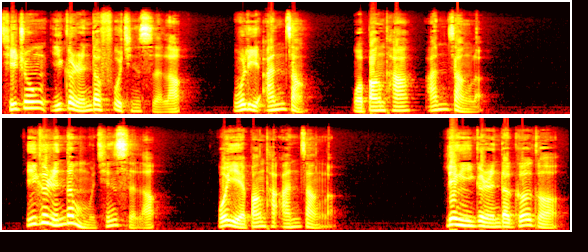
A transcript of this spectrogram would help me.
其中一个人的父亲死了，无力安葬，我帮他安葬了；一个人的母亲死了，我也帮他安葬了；另一个人的哥哥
